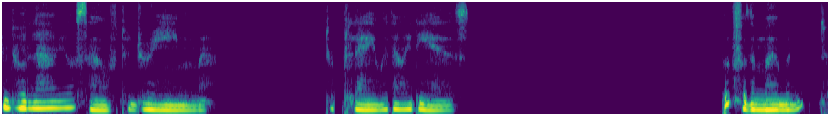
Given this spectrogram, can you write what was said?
and to allow yourself to dream to play with ideas. But for the moment,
